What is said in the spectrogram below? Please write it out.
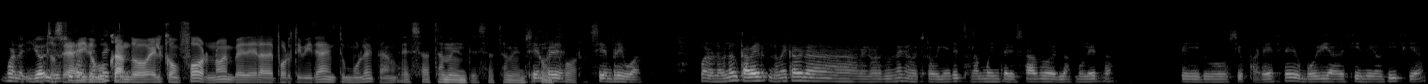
Bueno, yo, Entonces has ido buscando el confort, ¿no? En vez de la deportividad en tu muleta, ¿no? Exactamente, exactamente, siempre, confort. Siempre igual. Bueno, no me, cabe, no me cabe la menor duda que nuestros oyentes estarán muy interesados en las muletas, pero si os parece, os voy a decir mi noticia.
